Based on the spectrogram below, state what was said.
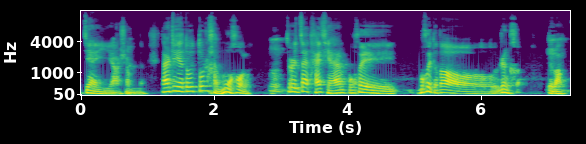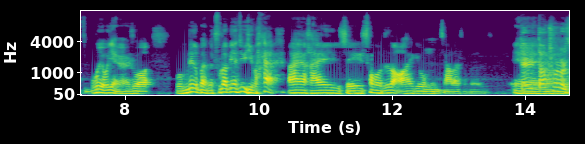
建议啊什么的，但是这些都都是很幕后了。嗯就是在台前不会不会得到认可，对吧？嗯不会有演员说我们这个本子除了编剧以外，哎，还谁创作指导还给我们加了什么？嗯但是当创作呃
